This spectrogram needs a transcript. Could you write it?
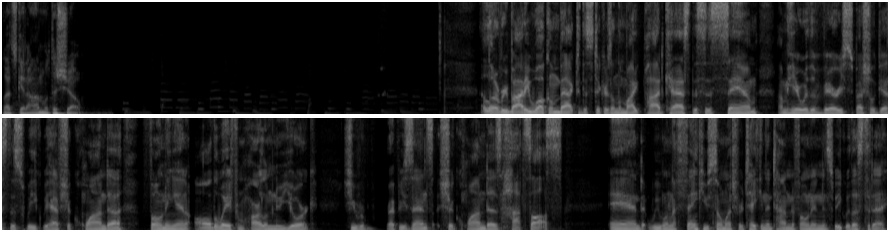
Let's get on with the show. Hello, everybody. Welcome back to the Stickers on the Mic podcast. This is Sam. I'm here with a very special guest this week. We have Shaquanda phoning in all the way from Harlem, New York. She re- represents Shaquanda's Hot Sauce. And we want to thank you so much for taking the time to phone in and speak with us today.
